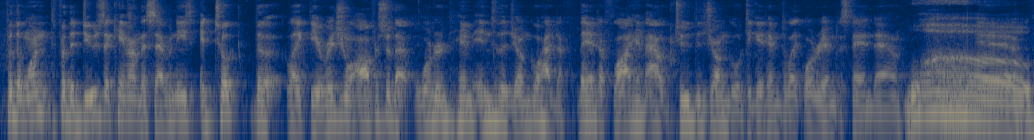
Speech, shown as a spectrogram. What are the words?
for the one for the dudes that came out in the seventies, it took the like the original officer that ordered him into the jungle had to they had to fly him out to the jungle to get him to like order him to stand down. Whoa,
